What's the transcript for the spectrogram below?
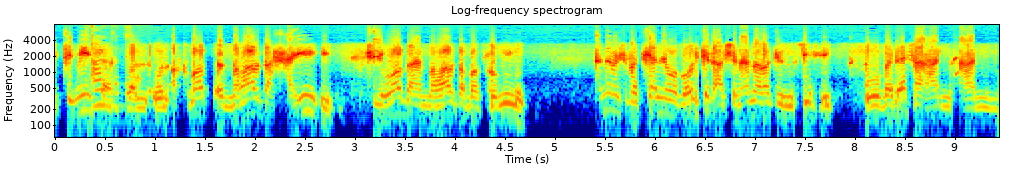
الكنيسة عندك حق. وال- والأقباط النهاردة حقيقي في وضع النهاردة مظلومين. أنا مش بتكلم وبقول كده عشان أنا راجل مسيحي وبدافع عن عن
